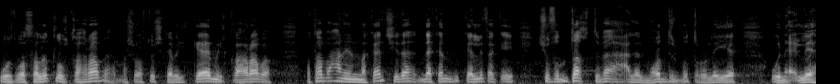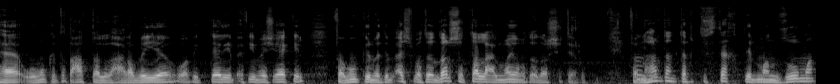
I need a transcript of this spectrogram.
ووصلت له الكهرباء مشروع توشكا بالكامل كهرباء. فطبعا إن ما كانش ده ده كان بيكلفك إيه؟ شوف الضغط بقى على المواد البترولية ونقلها وممكن تتعطل العربية وبالتالي يبقى في مشاكل فممكن ما تبقاش ما تقدرش تطلع المية وما تقدرش تروي فالنهاردة أنت بتستخدم منظومة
